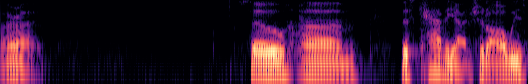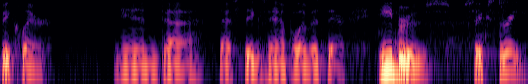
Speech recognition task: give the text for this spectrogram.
All right. So um, this caveat should always be clear. And uh, that's the example of it there. Hebrews 6 3.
